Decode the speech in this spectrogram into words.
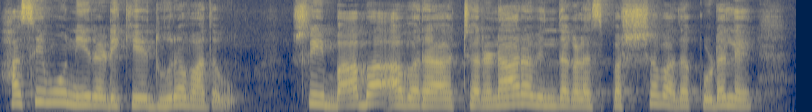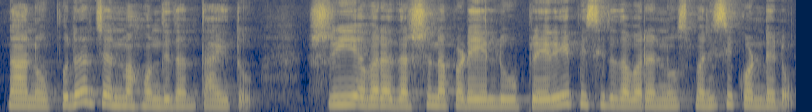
ಹಸಿವು ನೀರಡಿಕೆ ದೂರವಾದವು. ಶ್ರೀ ಬಾಬಾ ಅವರ ಚರಣಾರವಿಂದಗಳ ಸ್ಪರ್ಶವಾದ ಕೂಡಲೇ ನಾನು ಪುನರ್ಜನ್ಮ ಹೊಂದಿದಂತಾಯಿತು. ಶ್ರೀಯವರ ದರ್ಶನ ಪಡೆಯಲು ಪ್ರೇರೇಪಿಸಿದವರನ್ನು ಸ್ಮರಿಸಿಕೊಂಡೆನು.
